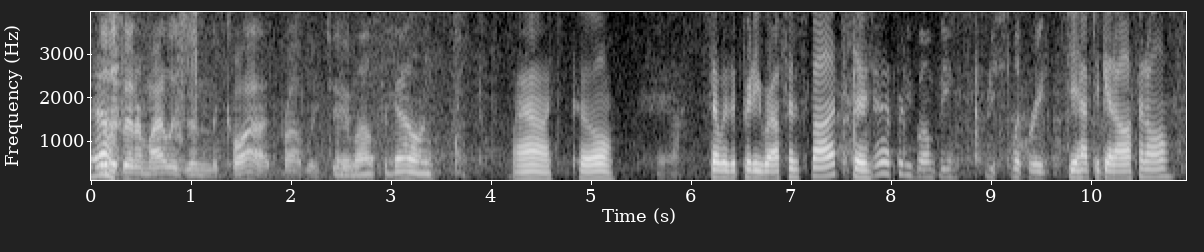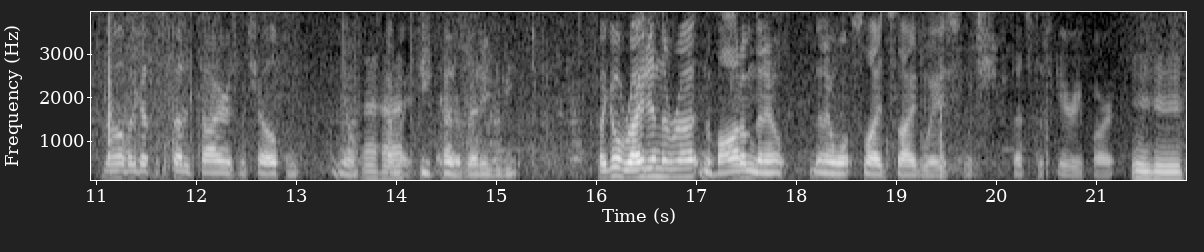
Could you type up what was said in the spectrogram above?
A little better mileage than the quad, probably, 100 too. miles per gallon. Wow, cool. Yeah. So was it pretty rough in spots, or Yeah, pretty bumpy, pretty slippery. do you have to get off at all? No, but I got the studded tires, which help, and you know, Uh-huh. have my feet kind of ready to be. If I go right in the rut in the bottom, then I don't, then I won't slide sideways, which that's the scary part. Mm-hmm.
